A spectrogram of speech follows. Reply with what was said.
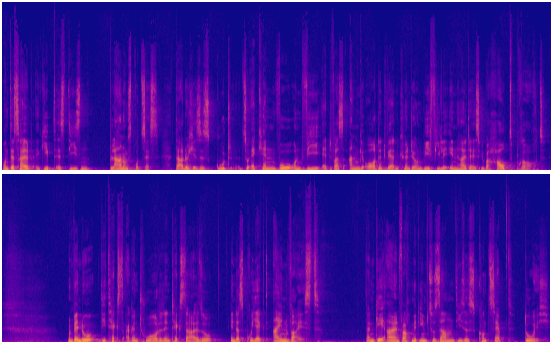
Und deshalb gibt es diesen Planungsprozess. Dadurch ist es gut zu erkennen, wo und wie etwas angeordnet werden könnte und wie viele Inhalte es überhaupt braucht. Und wenn du die Textagentur oder den Texter also in das Projekt einweist, dann geh einfach mit ihm zusammen dieses Konzept durch.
